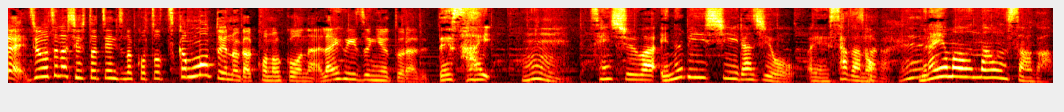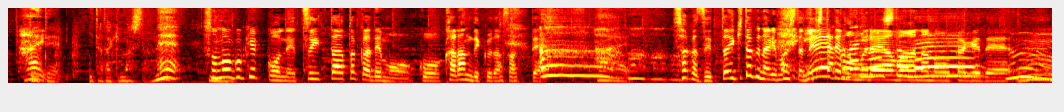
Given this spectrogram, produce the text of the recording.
え上手なシフトチェンジのコツをつかもうというのがこのコーナー「Life is ニュートラル」です。はい。うん。先週は NBC ラジオ、えー、佐賀の村山アナウンサーがはい出てい。ただきましたね、その後結構ね、ツイッターとかでもこう絡んでくださって、はい、佐賀絶対行きたくなりましたね行きたくでも村山アナのおかげで。うん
